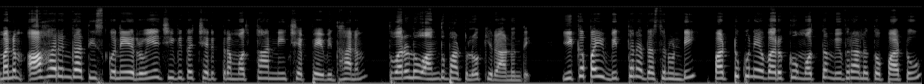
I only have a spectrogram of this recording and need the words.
మనం ఆహారంగా తీసుకునే రొయ్య జీవిత చరిత్ర మొత్తాన్ని చెప్పే విధానం త్వరలో అందుబాటులోకి రానుంది. ఇకపై విత్తన దశ నుండి పట్టుకునే వరకు మొత్తం వివరాలతో పాటు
